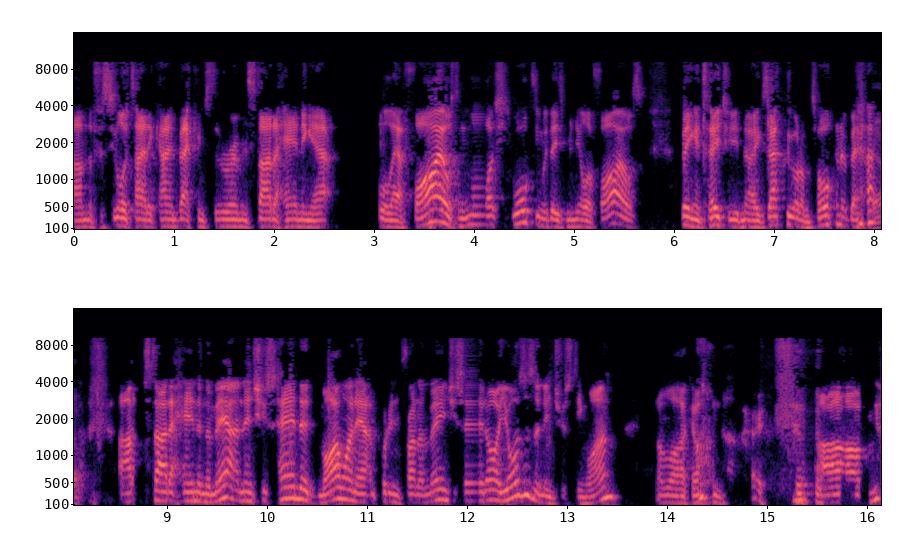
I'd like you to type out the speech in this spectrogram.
um, the facilitator came back into the room and started handing out all our files. And like she walked in with these manila files. Being a teacher, you know exactly what I'm talking about. Yep. Uh, started handing them out. And then she's handed my one out and put it in front of me. And she said, Oh, yours is an interesting one. I'm like, Oh, no. um,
